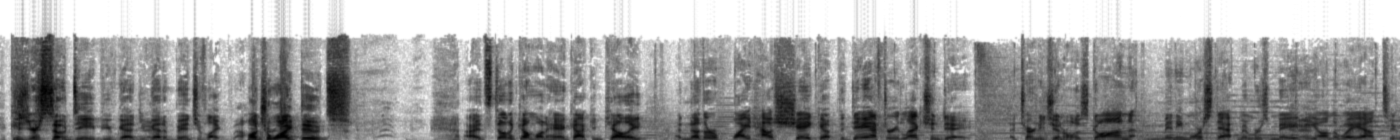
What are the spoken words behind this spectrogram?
Because you're so deep. You've got you've got a bench of like a Bunch of white dudes. All right, still to come on Hancock and Kelly, another White House shakeup the day after Election Day. Attorney General is gone. Many more staff members may be on the way out too.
